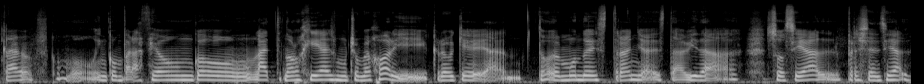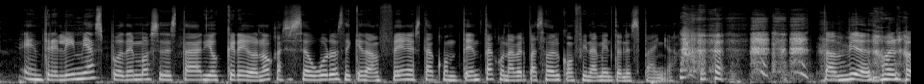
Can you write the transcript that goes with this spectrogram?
claro, es como en comparación con la tecnología es mucho mejor y creo que todo el mundo extraña esta vida social, presencial. Entre líneas podemos estar, yo creo, ¿no? casi seguros de que Danfen está contenta con haber pasado el confinamiento en España. También, bueno.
